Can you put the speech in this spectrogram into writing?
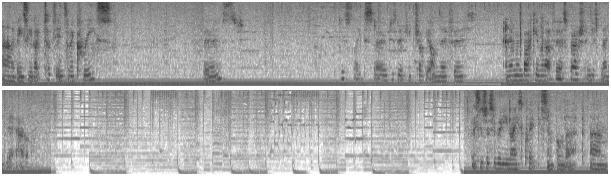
And I basically like tucked it into my crease first. Just like so, just literally chuck it on there first. And then went back in with that first brush and just blended it out. This is just a really nice, quick, simple look. Um,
